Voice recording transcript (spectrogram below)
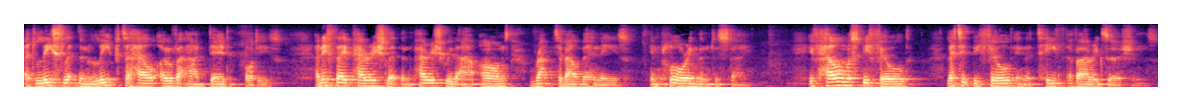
at least let them leap to hell over our dead bodies. And if they perish, let them perish with our arms wrapped about their knees, imploring them to stay. If hell must be filled, let it be filled in the teeth of our exertions,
